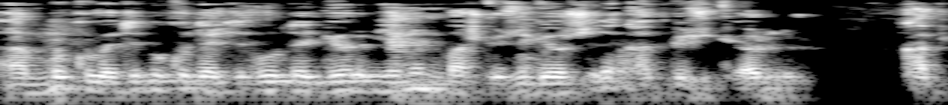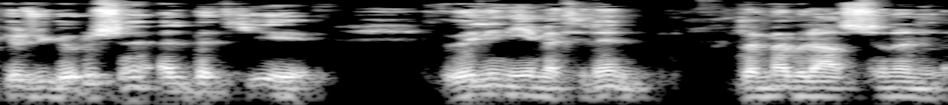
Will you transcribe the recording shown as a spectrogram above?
Ama bu kuvveti, bu kudreti burada görmeyenin baş gözü görse de kalp gözü kördür. Kalp gözü görürse elbet ki veli nimetinin ve Mevlasının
